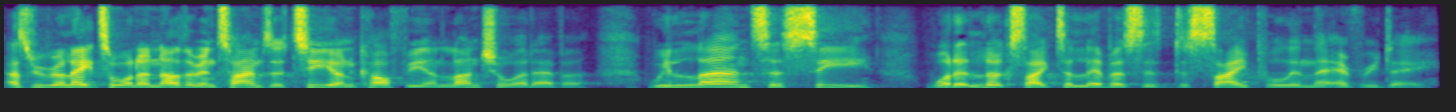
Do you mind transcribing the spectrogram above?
As we relate to one another in times of tea and coffee and lunch or whatever, we learn to see what it looks like to live as a disciple in the everyday.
